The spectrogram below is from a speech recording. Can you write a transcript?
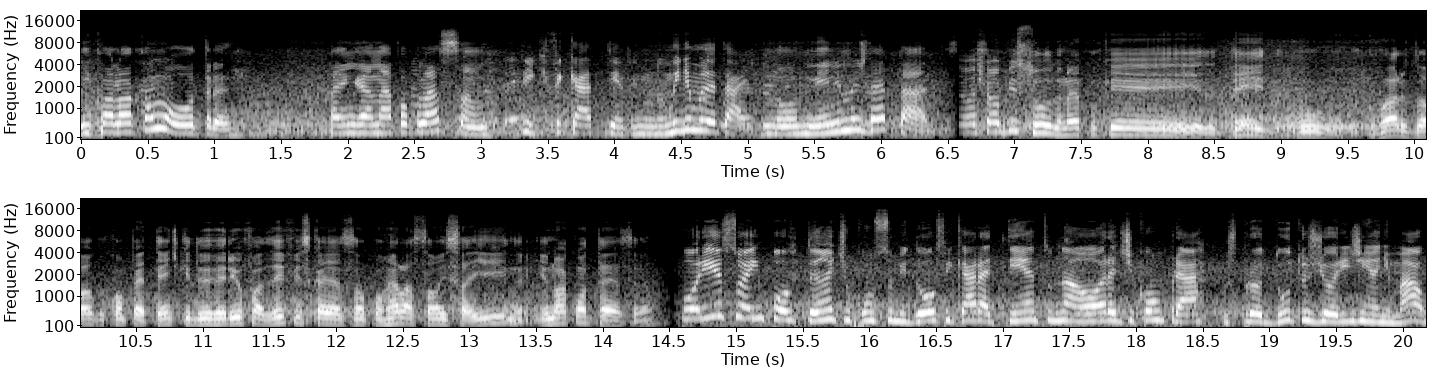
e colocam outra para enganar a população. Tem que ficar atento no mínimo detalhe. Nos mínimos detalhes. Eu acho um absurdo, né? Porque tem o, vários órgãos competentes que deveriam fazer fiscalização com relação a isso aí e não acontece, né? Por isso é importante o consumidor ficar atento na hora de comprar. Os produtos de origem animal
